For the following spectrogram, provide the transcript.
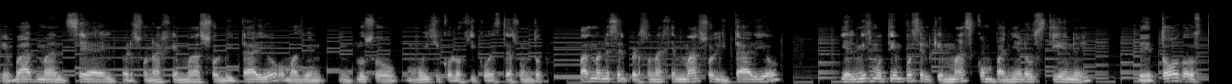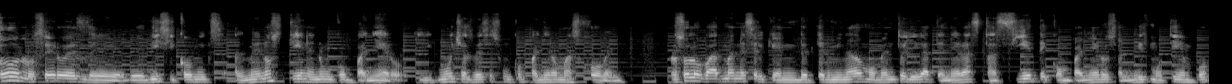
que Batman sea el personaje más solitario, o más bien incluso muy psicológico este asunto. Batman es el personaje más solitario y al mismo tiempo es el que más compañeros tiene de todos, todos los héroes de, de, DC Comics al menos tienen un compañero y muchas veces un compañero más joven. Pero solo Batman es el que en determinado momento llega a tener hasta siete compañeros al mismo tiempo,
